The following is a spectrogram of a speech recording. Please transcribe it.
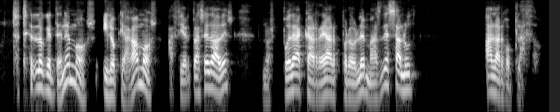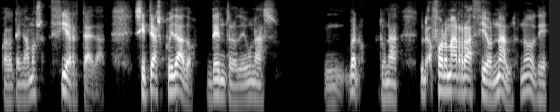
Esto es lo que tenemos. Y lo que hagamos a ciertas edades nos puede acarrear problemas de salud a largo plazo, cuando tengamos cierta edad. Si te has cuidado dentro de unas, mm, bueno, de una, forma racional, ¿no? de,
